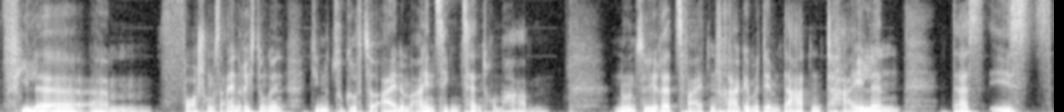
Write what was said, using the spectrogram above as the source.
viele ähm, Forschungseinrichtungen, die nur Zugriff zu einem einzigen Zentrum haben. Nun zu Ihrer zweiten Frage mit dem Datenteilen. Das ist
